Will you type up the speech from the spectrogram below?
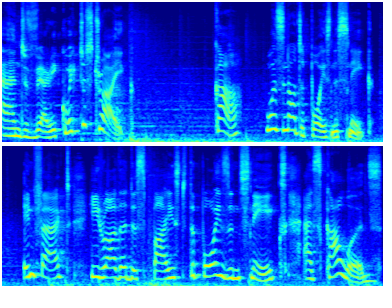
and very quick to strike. Kaa was not a poisonous snake. In fact, he rather despised the poison snakes as cowards.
